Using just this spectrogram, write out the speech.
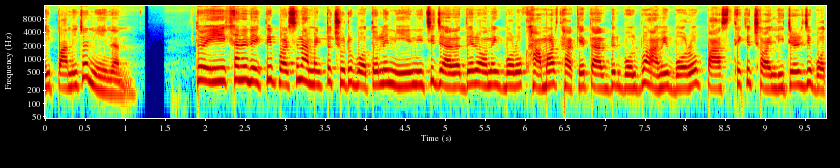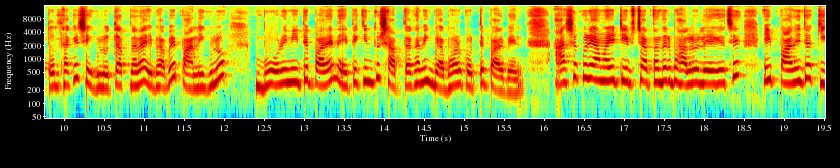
এই পানিটা নিয়ে নেন। তো এইখানে দেখতেই পারছেন, আমি একটা ছোট বোতলে নিয়ে নিচ্ছি। যাদের অনেক বড় খামার থাকে, তাদের বলব আমি বড় পাঁচ থেকে ছয় লিটার যে বোতল থাকে, সেগুলোতে আপনারা এভাবে পানিগুলো ভরে নিতে পারেন। এতে কিন্তু সপ্তাহখানিক ব্যবহার করতে পারবেন। আশা করি আমার এই টিপসটা আপনাদের ভালো লেগেছে। এই পানিটা কি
